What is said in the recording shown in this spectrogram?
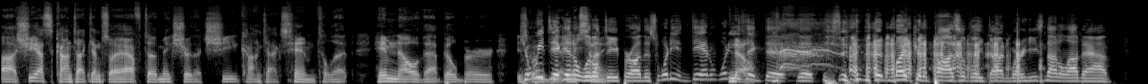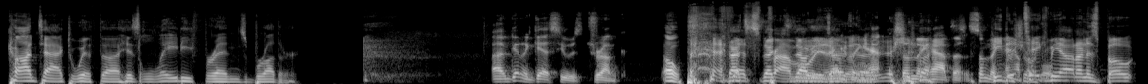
Uh, she has to contact him, so I have to make sure that she contacts him to let him know that Bill Burr is. can we dig in a little tonight. deeper on this? What do you, Dan? What do you No. think that that, that Mike could have possibly done where he's not allowed to have contact with uh, his lady friend's brother? I'm gonna guess he was drunk. Oh, That's, that's, that's probably not a Something, thing. ha- something happened. Something He did happened. take me out on his boat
